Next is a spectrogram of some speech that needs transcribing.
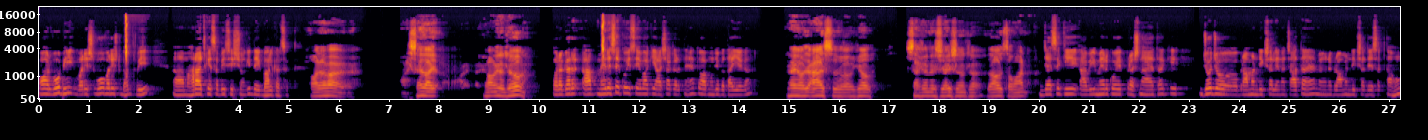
और वो भी वरिष्ठ वो वरिष्ठ भक्त भी महाराज के सभी शिष्यों की देखभाल कर सकते हैं. और अगर आप मेरे से कोई सेवा की आशा करते हैं तो आप मुझे बताइएगा. जैसे कि अभी मेरे को एक प्रश्न आया था कि जो जो ब्राह्मण दीक्षा लेना चाहता है मैं उन्हें ब्राह्मण दीक्षा दे सकता हूँ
